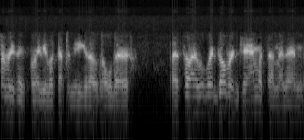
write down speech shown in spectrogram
some reason maybe looked up to me because I was older. But so I would go over and jam with them, and then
